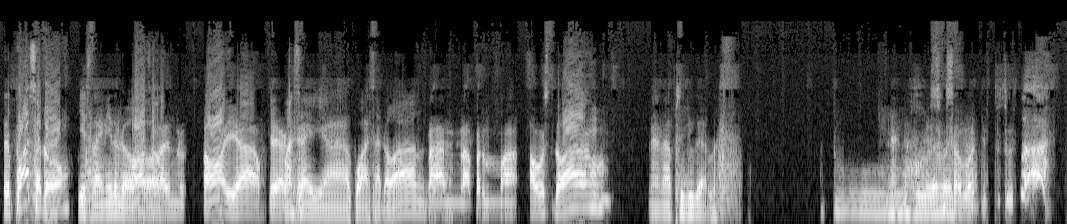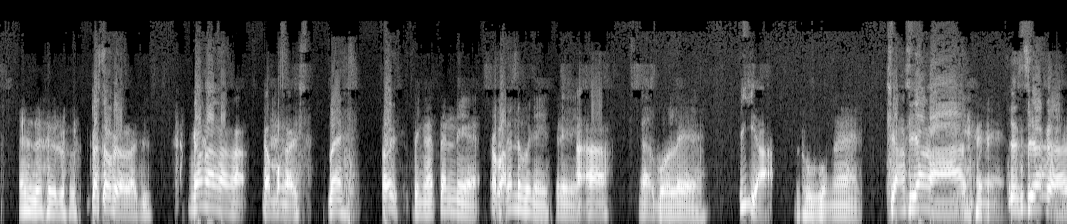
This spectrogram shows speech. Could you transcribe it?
Ya puasa dong. Ya selain itu dong. Oh, selain Oh iya, oke oke. Masa ya puasa doang? Nahan lapar ma aus doang. Nah nafsu juga bos. Aduh, Nah, nafsu juga, susah banget itu susah. Kasih lagi. Enggak enggak enggak enggak. Gampang guys. Mas, Oi, peringatan nih ya. Apa? Kan udah punya istri nih. ah. Nggak boleh Iya, berhubungan. siang-siang kan. Siang-siang kan.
